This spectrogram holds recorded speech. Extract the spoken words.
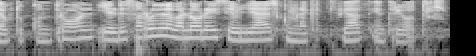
autocontrol y el desarrollo de valores y habilidades como la creatividad, entre otros.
